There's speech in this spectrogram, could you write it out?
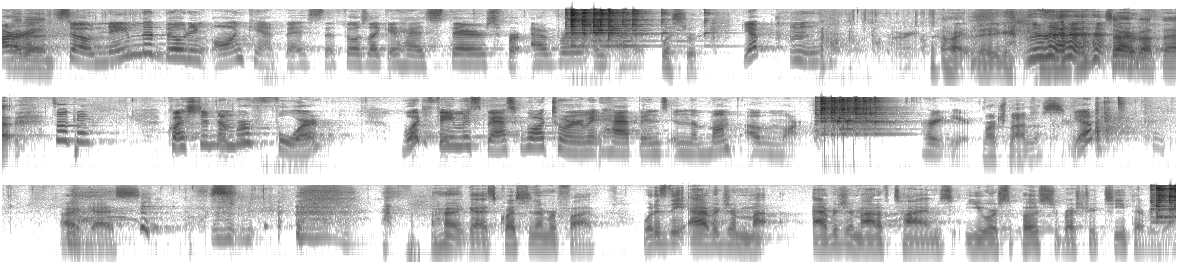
All My right. bad. So name the building on campus that feels like it has stairs forever and ever. Worcester. Yep. Mm. All right, there you go. sorry about that. It's okay. Question number four. What famous basketball tournament happens in the month of March? Heard it here. March Madness. Yep. All right, guys. All right, guys. Question number five. What is the average, amo- average amount of times you are supposed to brush your teeth every day?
